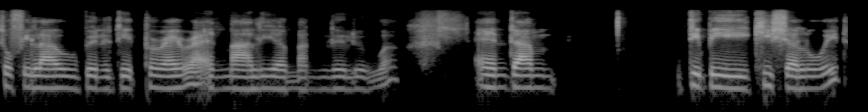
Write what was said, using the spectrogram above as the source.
Tofilau Bernadette Pereira and Malia Manulua and um, Debbie Keisha Lloyd.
